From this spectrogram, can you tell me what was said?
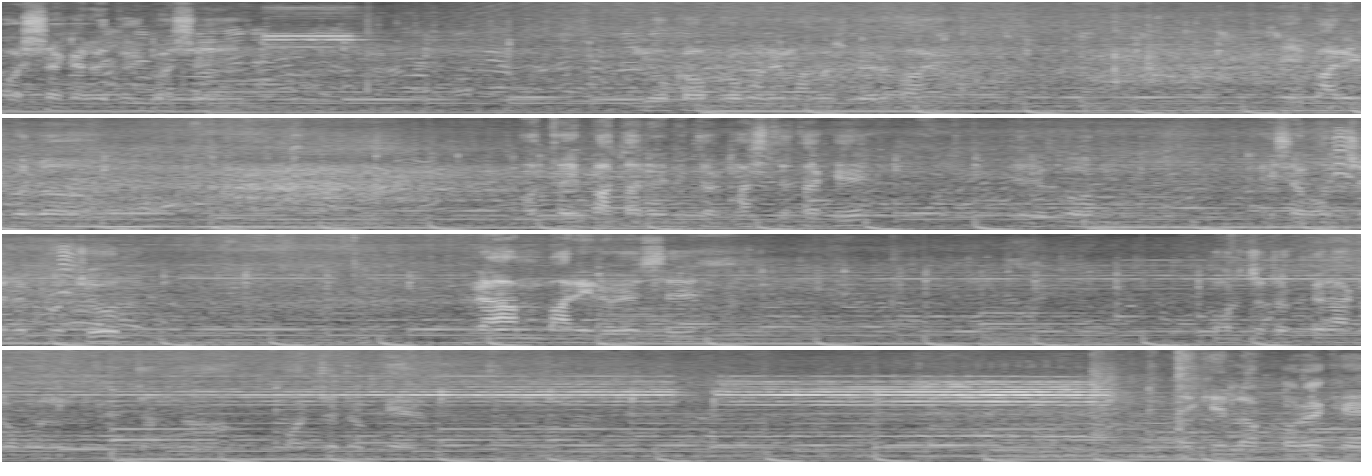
বর্ষাকালে দুই পাশে নৌকা ভ্রমণে মানুষ বের হয়। এই বাড়িগুলো অথই পাতারের ভিতর ভাসতে থাকে। এরকম এসব অঞ্চলে প্রচুর গ্রাম, বাড়ি রয়েছে। পর্যটকদের আগমনের জন্য পর্যটকের দিকে লক্ষ্য রেখে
